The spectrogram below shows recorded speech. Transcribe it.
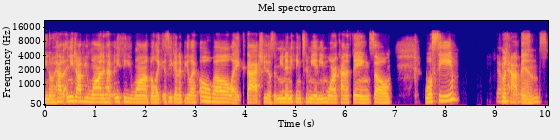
you know, have any job you want and have anything you want. But like, is he going to be like, oh, well, like that actually doesn't mean anything to me anymore, kind of thing. So we'll see what happens.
